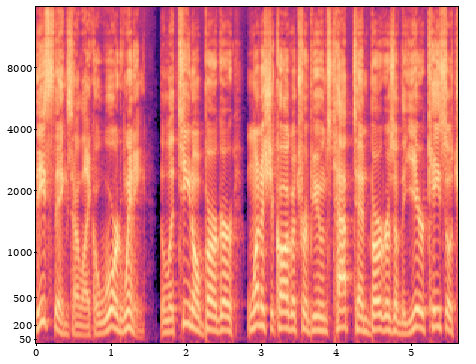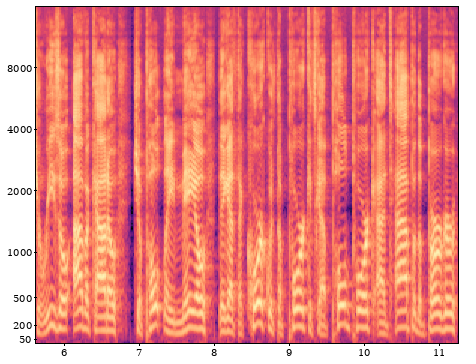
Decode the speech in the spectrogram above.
these things are like award winning. The Latino Burger, one of Chicago Tribune's top 10 burgers of the year, queso, chorizo, avocado, chipotle mayo. They got the cork with the pork. It's got pulled pork on top of the burger.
